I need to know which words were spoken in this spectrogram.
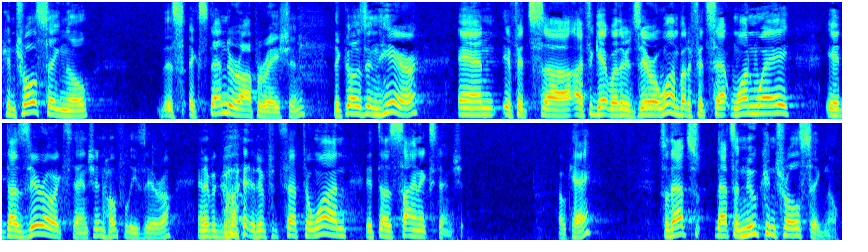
control signal, this extender operation, that goes in here. And if it's, uh, I forget whether it's 0, 1, but if it's set one way, it does zero extension, hopefully zero. And if, it go, if it's set to 1, it does sign extension. Okay? So that's, that's a new control signal.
